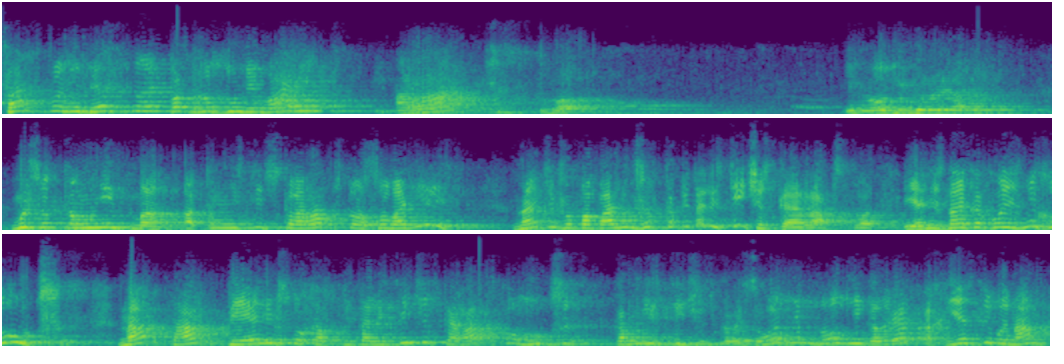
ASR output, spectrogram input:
Царство Небесное подразумевает рабство. И многие говорят, мы же от коммунизма, от коммунистического рабства освободились, знаете, что попали уже в капиталистическое рабство. И я не знаю, какое из них лучше. Нам там пели, что капиталистическое рабство лучше коммунистического. И сегодня многие говорят, ах, если бы нам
